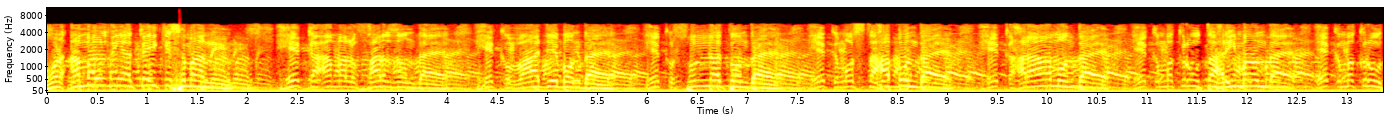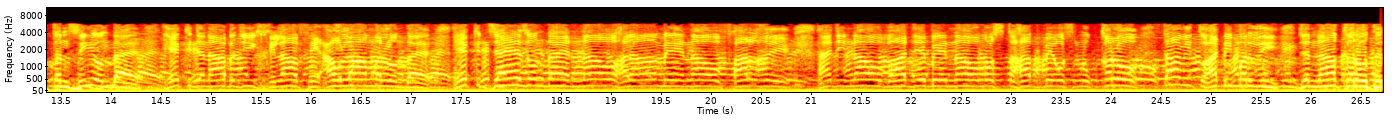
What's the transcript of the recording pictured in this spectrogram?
ہوں عمل دیا کئی قسم نے۔ ایک عمل فرض ہوں ایک واجب ہوں ایک سنت ہوں ایک مستحب ہوں ایک حرام ہوں ایک مکرو تحریمہ ہوں ایک مکرو تنسی ہوں ایک جناب جی خلاف اولا عمل ہوں ایک جائز ہوں نہ وہ حرام ہے، نہ وہ فرض ہے۔ ہاں جی نہ وہ واجب ہے، نہ وہ مستحب ہے، اس کرو تا بھی تاری مرضی جی نہ کرو تو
